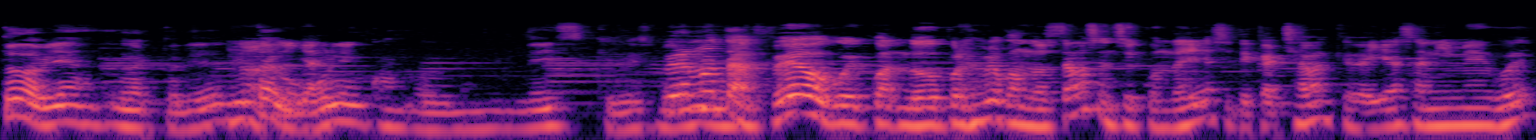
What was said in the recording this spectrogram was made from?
Todavía, en la actualidad, yo No, te hago ya. bullying cuando me dices que ves Pero no tan feo, güey. Cuando, por ejemplo, cuando estábamos en secundaria, si te cachaban que veías anime, güey,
